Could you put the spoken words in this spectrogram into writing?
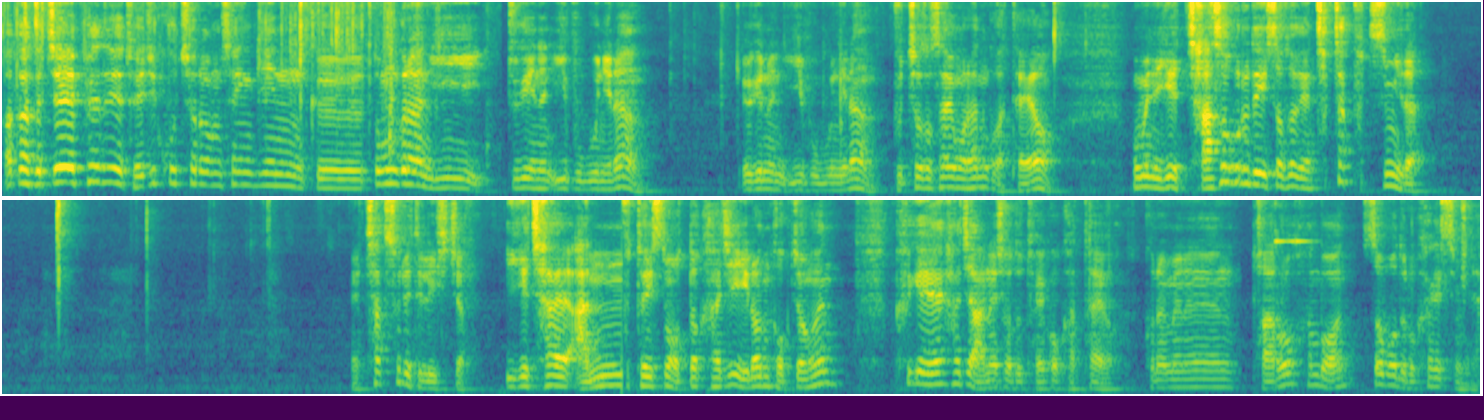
아까 그 젤 패드의 돼지코처럼 생긴 그 동그란 이 두 개 있는 이 부분이랑 여기는 이 부분이랑 붙여서 사용을 하는 것 같아요. 보면 이게 자석으로 돼 있어서 그냥 착착 붙습니다. 네, 착 소리 들리시죠? 이게 잘 안 붙어 있으면 어떡하지? 이런 걱정은 크게 하지 않으셔도 될 것 같아요. 그러면은 바로 한번 써보도록 하겠습니다.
